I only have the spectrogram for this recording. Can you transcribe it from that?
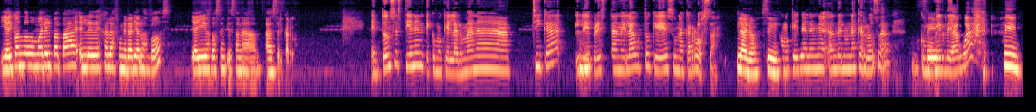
Y ahí cuando muere el papá, él le deja la funeraria a los dos. Y ahí ellos dos empiezan a, a hacer cargo. Entonces tienen eh, como que la hermana chica le prestan el auto que es una carroza. Claro, sí. Como que ella en una- anda en una carroza como Sí. verde agua, Sí,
